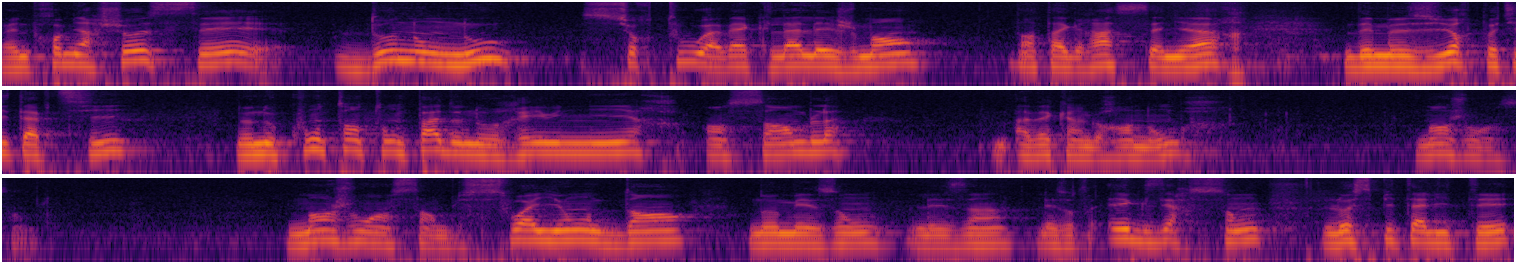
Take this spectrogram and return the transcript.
Ben, Une première chose, c'est donnons-nous, surtout avec l'allègement, dans ta grâce Seigneur, des mesures petit à petit. Ne nous contentons pas de nous réunir ensemble avec un grand nombre, mangeons ensemble. Mangeons ensemble. Soyons dans nos maisons les uns les autres. Exerçons l'hospitalité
